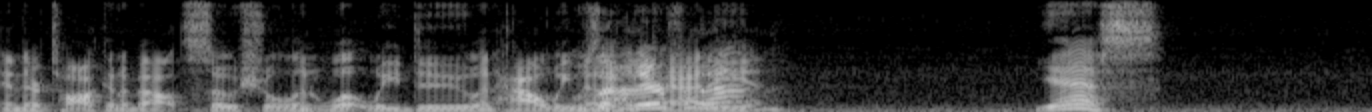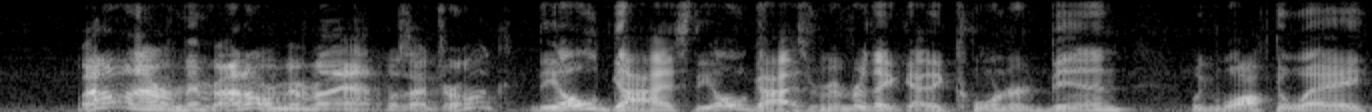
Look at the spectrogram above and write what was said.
and they're talking about social and what we do and how we Was know I the caddy and yes Well, I don't remember. I don't remember that. Was I drunk? the old guys the old guys remember they they cornered ben we walked away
